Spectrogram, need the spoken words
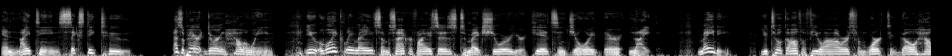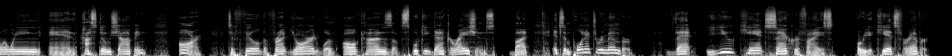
in 1962. As a parent during Halloween, you likely made some sacrifices to make sure your kids enjoyed their night. Maybe you took off a few hours from work to go Halloween and costume shopping, or to fill the front yard with all kinds of spooky decorations. But it's important to remember that you can't sacrifice for your kids forever.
